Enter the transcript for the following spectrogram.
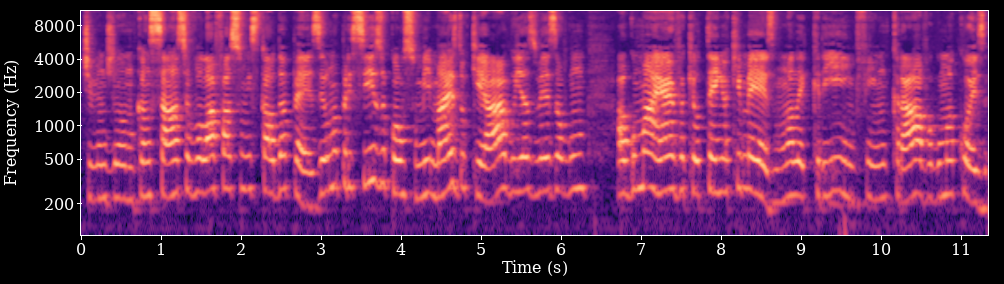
tive um, um cansaço, eu vou lá faço um escalda-pés. Eu não preciso consumir mais do que água e às vezes algum alguma erva que eu tenho aqui mesmo, um alecrim, enfim, um cravo, alguma coisa.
